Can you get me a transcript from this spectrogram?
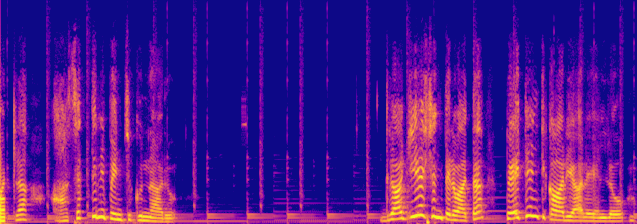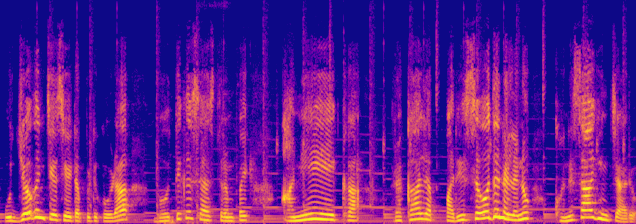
పట్ల ఆసక్తిని పెంచుకున్నారు. గ్రాడ్యుయేషన్ తర్వాత పేటెంట్ కార్యాలయంలో ఉద్యోగం చేసేటప్పుడు కూడా భౌతిక శాస్త్రంపై అనేక రకాల పరిశోధనలను కొనసాగించారు.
